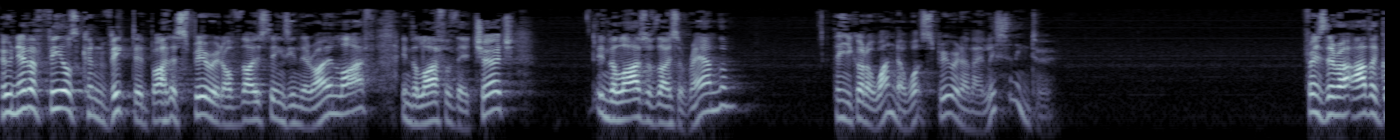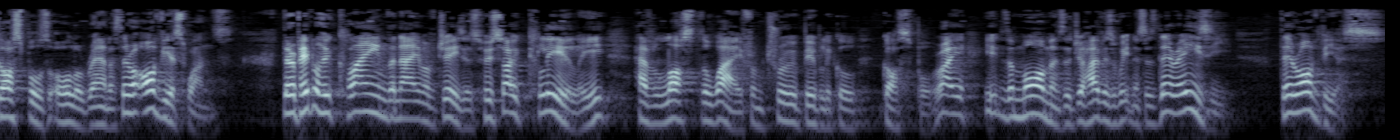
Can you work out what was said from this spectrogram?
who never feels convicted by the Spirit of those things in their own life, in the life of their church, in the lives of those around them, then you've got to wonder what spirit are they listening to? Friends, there are other gospels all around us. There are obvious ones. There are people who claim the name of Jesus who so clearly have lost the way from true biblical gospel, right? The Mormons, the Jehovah's Witnesses, they're easy. They're obvious.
